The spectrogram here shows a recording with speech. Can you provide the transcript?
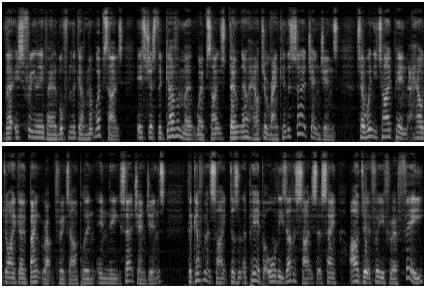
that is freely available from the government websites. It's just the government websites don't know how to rank in the search engines. So when you type in "How do I go bankrupt," for example, in in the search engines, the government site doesn't appear, but all these other sites that say, "I'll do it for you for a fee,"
